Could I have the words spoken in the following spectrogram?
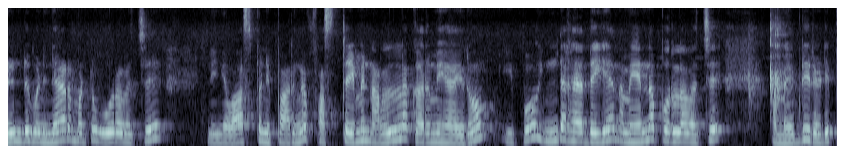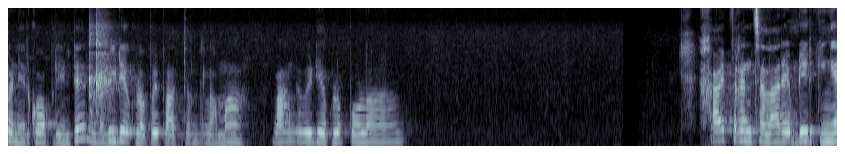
ரெண்டு மணி நேரம் மட்டும் ஊற வச்சு நீங்கள் வாஷ் பண்ணி பாருங்கள் ஃபஸ்ட் டைமே நல்லா கருமையாயிரும். இப்போது இந்த ஹேர் டேயை நம்ம என்ன பொருளை வச்சு நம்ம எப்படி ரெடி பண்ணியிருக்கோம் அப்படின்ட்டு நம்ம வீடியோக்குள்ளே போய் பார்த்து வந்துடலாமா? வாங்க வீடியோக்குள்ளே போகலாம் ஹாய் ஃப்ரெண்ட்ஸ் எல்லோரும் எப்படி இருக்கீங்க?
